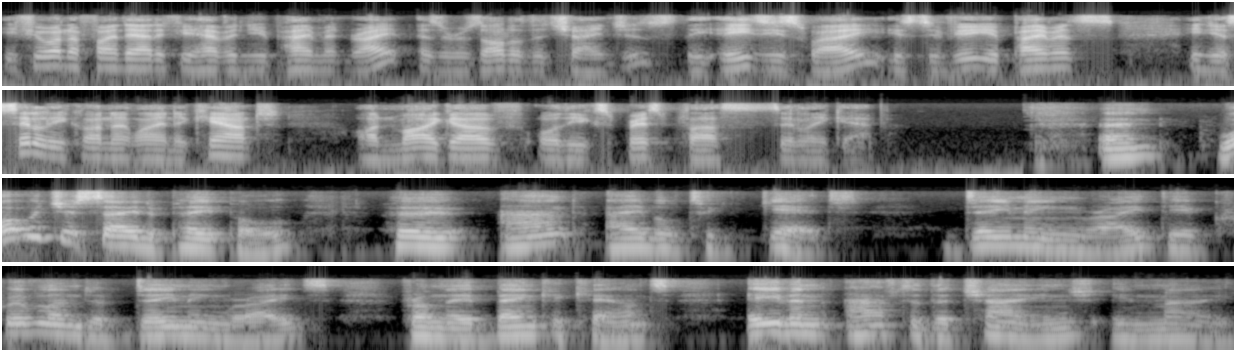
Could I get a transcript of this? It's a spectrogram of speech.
If you want to find out if you have a new payment rate as a result of the changes, the easiest way is to view your payments in your Centrelink online account on MyGov or the Express Plus Centrelink app. And what would you say to people who aren't able to get deeming rate, the equivalent of deeming rates from their bank accounts, even after the change in May?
